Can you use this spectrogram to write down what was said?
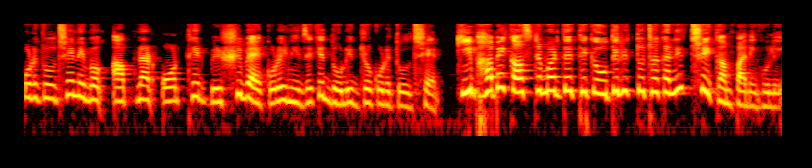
করে তুলছেন এবং আপনার অর্থের বেশি ব্যয় করে নিজেকে দরিদ্র করে তুলছেন। কীভাবে কাস্টমারদের থেকে অতিরিক্ত টাকা নিচ্ছে এই কোম্পানিগুলি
